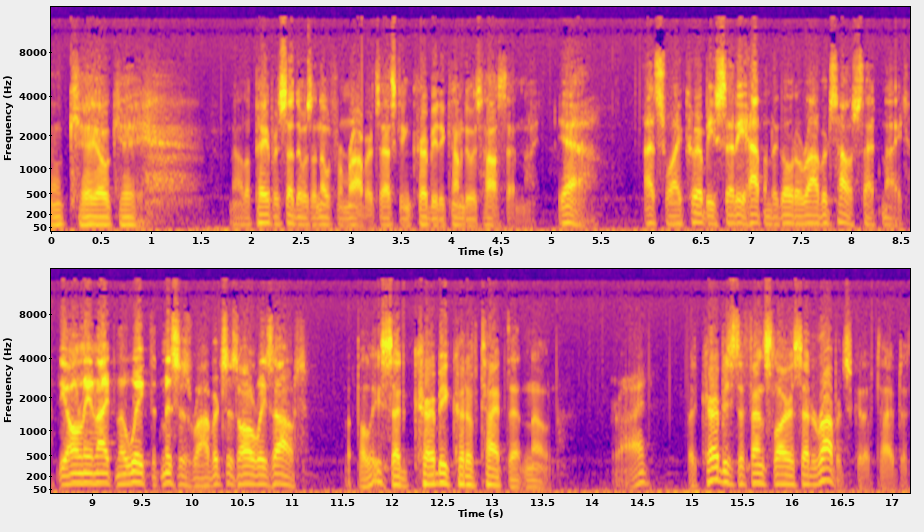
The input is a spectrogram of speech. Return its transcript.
Okay, okay. Now, the paper said there was a note from Roberts asking Kirby to come to his house that night. Yeah. That's why Kirby said he happened to go to Roberts' house that night. The only night in the week that Mrs. Roberts is always out. The police said Kirby could have typed that note. Right. But Kirby's defense lawyer said Roberts could have typed it.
